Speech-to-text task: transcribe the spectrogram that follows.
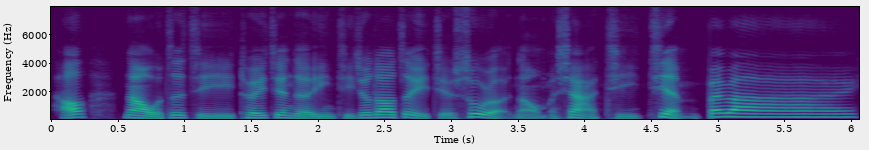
好那我这集推荐的影集就到这里结束了那我们下集见拜拜。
